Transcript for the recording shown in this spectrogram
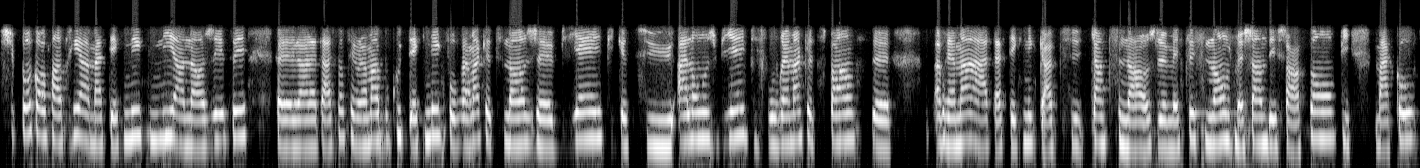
je suis pas concentrée à ma technique ni en nager. Tu sais, euh, la natation c'est vraiment beaucoup de technique. Il faut vraiment que tu nages bien, puis que tu allonges bien, puis il faut vraiment que tu penses euh, vraiment à ta technique quand tu quand tu nages. Mais tu sais, sinon, je me chante des chansons, puis ma coach,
